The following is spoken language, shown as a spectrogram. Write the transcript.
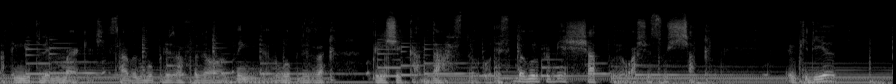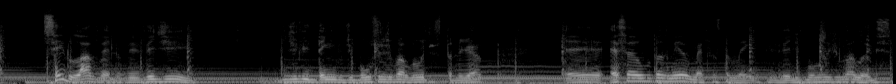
atender telemarketing, sabe? Eu não vou precisar fazer uma venda. Eu não vou precisar preencher cadastro. Esse bagulho pra mim é chato. Eu acho isso chato. Eu queria sei lá, velho, viver de dividendo de bolsa de valores, tá ligado? É, essa é uma das minhas metas também, viver de bolsa de valores.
